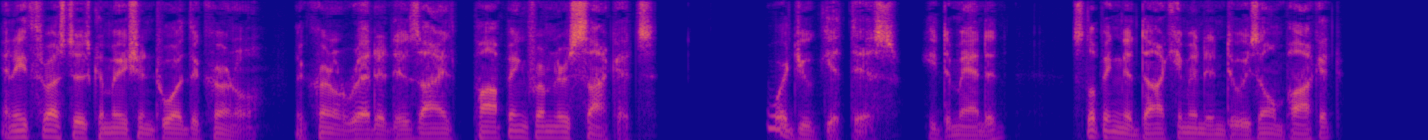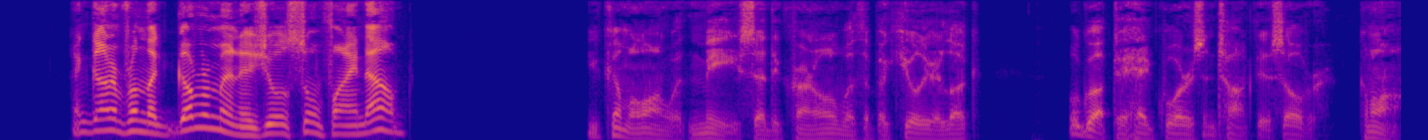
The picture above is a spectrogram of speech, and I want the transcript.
And he thrust his commission toward the colonel. The colonel read it, his eyes popping from their sockets. "Where'd you get this?" he demanded, slipping the document into his own pocket. "I got it from the government, as you'll soon find out." "You come along with me," said the colonel with a peculiar look. "We'll go up to headquarters and talk this over. Come along."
